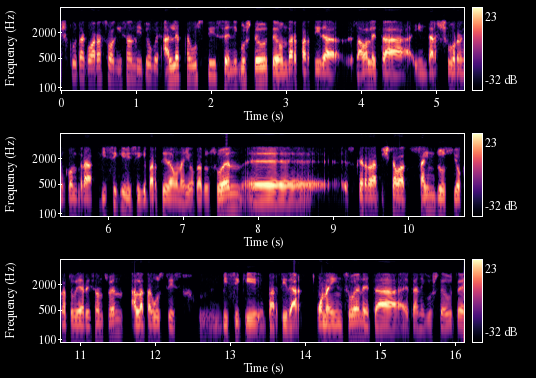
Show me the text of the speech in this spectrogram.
eskutako arazoak izan ditu, aldeta guztiz, e, nik uste dute ondar partida, zabaleta indarsu horren kontra, biziki-biziki partida ona jokatu zuen, e, ezkerra pixka bat zainduz jokatu behar izan zuen, aldeta guztiz, biziki partida ona zuen, eta eta nik uste dute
